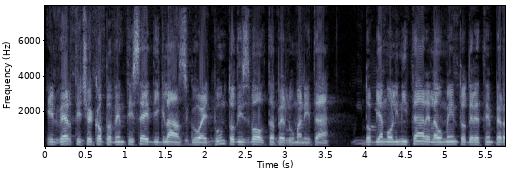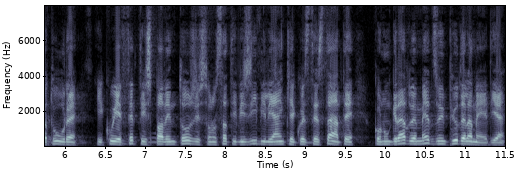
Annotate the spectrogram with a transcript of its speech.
Il vertice COP26 di Glasgow è il punto di svolta per l'umanità. Dobbiamo limitare l'aumento delle temperature, i cui effetti spaventosi sono stati visibili anche quest'estate, con un grado e mezzo in più della media.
